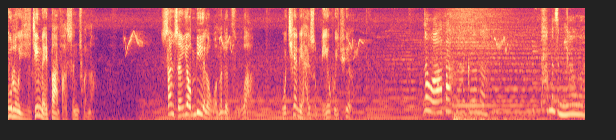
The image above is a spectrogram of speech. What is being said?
部落已经没办法生存了。山神要灭了我们的族啊！我劝你还是别回去了。那我阿爸和阿哥呢？他们怎么样了？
